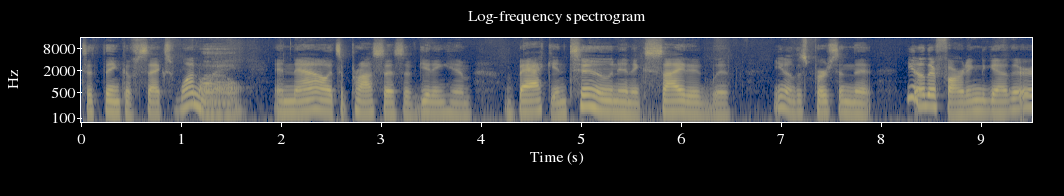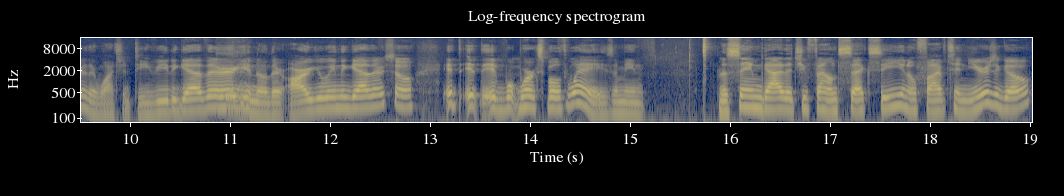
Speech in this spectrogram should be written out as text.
to think of sex one way, and now it's a process of getting him back in tune and excited with, you know, this person that, you know, they're farting together, they're watching TV together, Yeah. you know, they're arguing together. So it, it, it w- works both ways. I mean, the same guy that you found sexy, you know, five, ten years ago,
